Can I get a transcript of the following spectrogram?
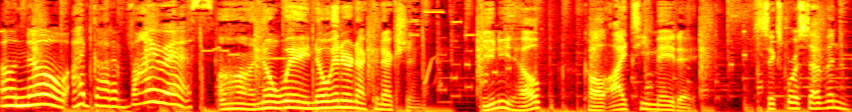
Oh no, I've got a virus. Ah, no way, no internet connection. Do you need help? Call IT Mayday. 647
